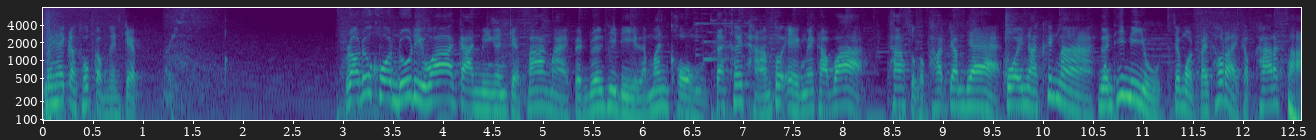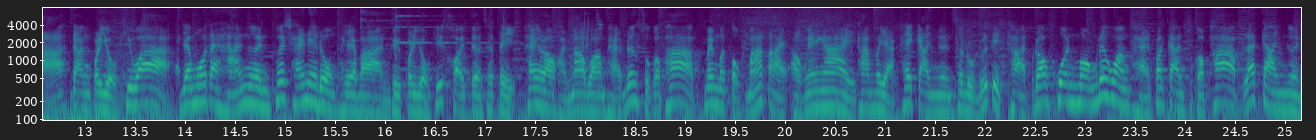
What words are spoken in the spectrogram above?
ไม่ให้กระทบกับเงินเก็บเราทุกคนรู้ดีว่าการมีเงินเก็บมากมายเป็นเรื่องที่ดีและมั่นคง แต่เคยถามตัวเองไหมครับว่า ถ้าสุขภาพย่ำแย่ป่วยหนักขึ้นมา เงินที่มีอยู่จะหมดไปเท่าไหร่กับค่ารักษา ดังประโยคที่ว่าอย่าโมแต่หาเงินเพื่อใช้ในโรงพยาบาล คือประโยคที่คอยเตือนสติ ให้เราหันมาวางแผนเรื่องสุขภาพ ไม่มาตกม้าตายเอาง่ายๆถ้าไม่อยากให้การเงินสะดุดหรือติดขัด เราควรมองเรื่องวางแผนประกันสุขภาพ และการเงิน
